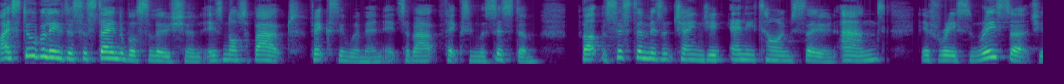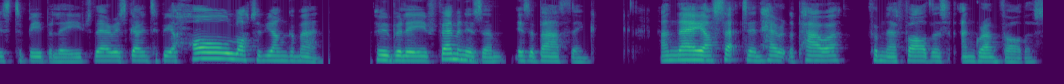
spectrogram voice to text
I still believe the sustainable solution is not about fixing women, it's about fixing the system. But the system isn't changing anytime soon. And if recent research is to be believed, there is going to be a whole lot of younger men who believe feminism is a bad thing. And they are set to inherit the power from their fathers and grandfathers.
